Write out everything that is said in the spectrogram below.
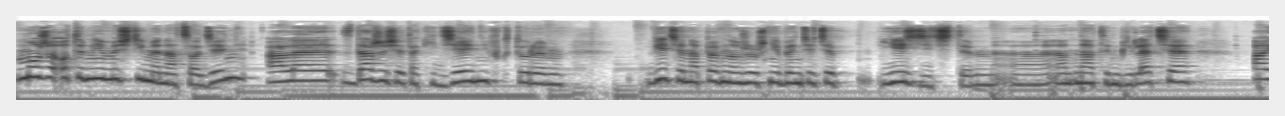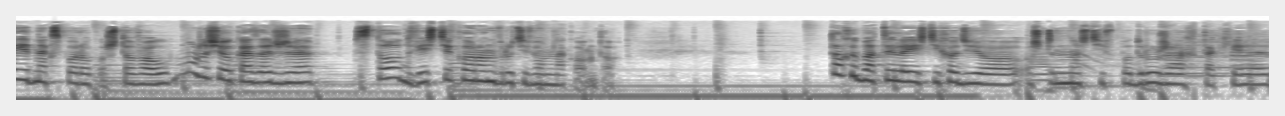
Może o tym nie myślimy na co dzień, ale zdarzy się taki dzień, w którym wiecie na pewno, że już nie będziecie jeździć tym, e, na, na tym bilecie, a jednak sporo kosztował. Może się okazać, że 100-200 koron wróci Wam na konto To chyba tyle, jeśli chodzi o oszczędności w podróżach, takie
